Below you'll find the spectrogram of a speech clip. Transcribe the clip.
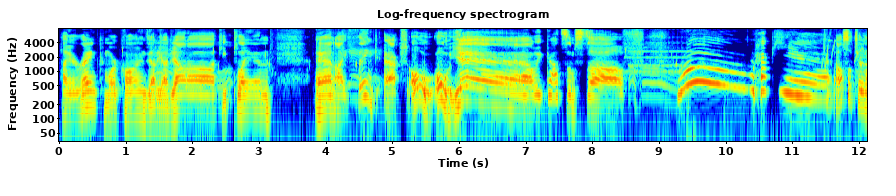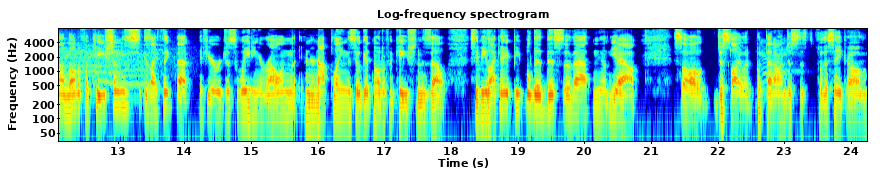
Higher rank, more coins, yada yada yada. Keep playing. And I think actually... Oh, oh yeah! We got some stuff! Uh-huh. Woo! Heck yeah! Also turn on notifications, because I think that if you're just waiting around and you're not playing this, you'll get notifications that'll see be like, hey, people did this or that, and you know, yeah. So, just I would put that on just for the sake of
